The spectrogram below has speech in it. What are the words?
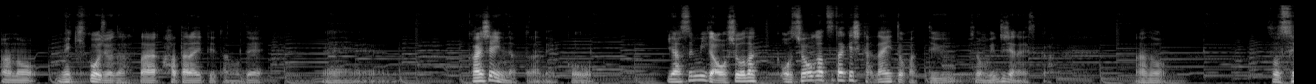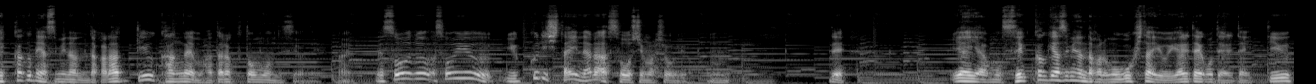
あの、メッキ工場で働いてたので、えー、会社員だったらね、こう、休みがお正だお正月だけしかないとかっていう人もいるじゃないですか。あの、そう、せっかくの休みなんだからっていう考えも働くと思うんですよね。はい。でそういう、そういう、ゆっくりしたいならそうしましょうよ。うん。で、いやいや、もうせっかく休みなんだからもう動きたいよ、やりたいことやりたいっていう、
